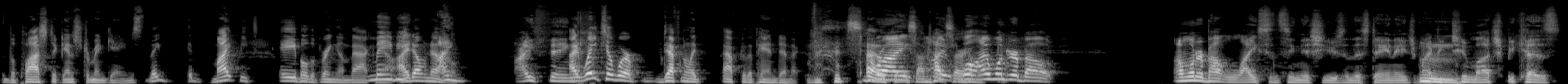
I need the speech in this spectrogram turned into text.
the plastic instrument games. They it might be able to bring them back. now. maybe I don't know. I, I think I'd wait till we're definitely after the pandemic. so, right. I- well, I wonder about. I wonder about licensing issues in this day and age might Hmm. be too much because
